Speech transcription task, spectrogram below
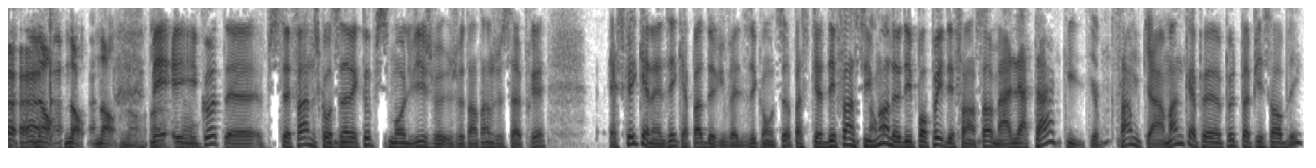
Euh, non, non, non, non. Mais é- écoute, euh, Stéphane, je continue avec toi, puis Simon Olivier, je veux, je veux t'entendre juste après. Est-ce que le Canadien est capable de rivaliser contre ça? Parce que défensivement, on a des popées défenseurs, mais à l'attaque, il, il me semble qu'il en manque un peu, un peu de papier sablé.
